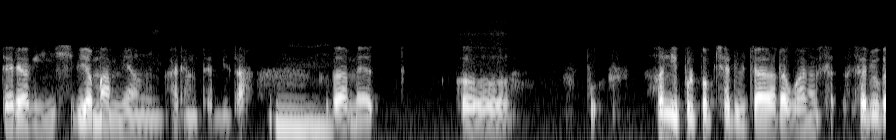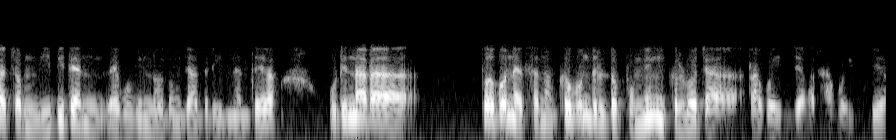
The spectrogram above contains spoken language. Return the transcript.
대략 20여만 명 가량 됩니다. 음, 그 다음에, 그, 부- 흔히 불법 체류자라고 하는 서- 서류가 좀 미비된 외국인 노동자들이 있는데요. 우리나라 법원에서는 그분들도 분명히 근로자라고 인정을 하고 있고요.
